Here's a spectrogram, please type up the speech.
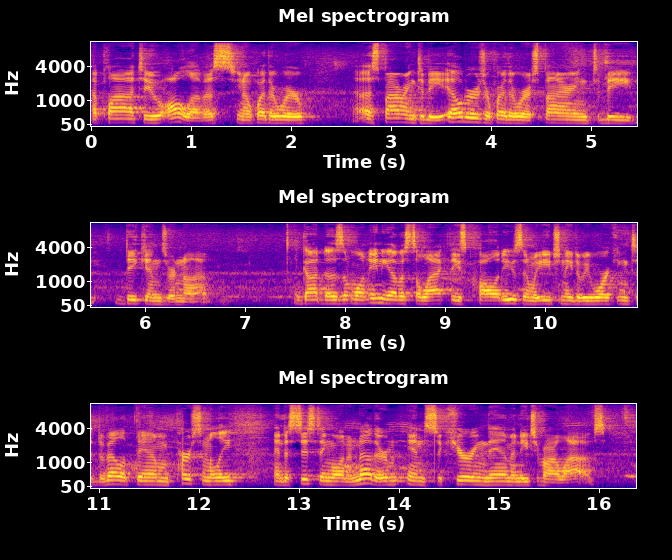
apply to all of us, you know, whether we're aspiring to be elders or whether we're aspiring to be deacons or not. God doesn't want any of us to lack these qualities, and we each need to be working to develop them personally and assisting one another in securing them in each of our lives.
